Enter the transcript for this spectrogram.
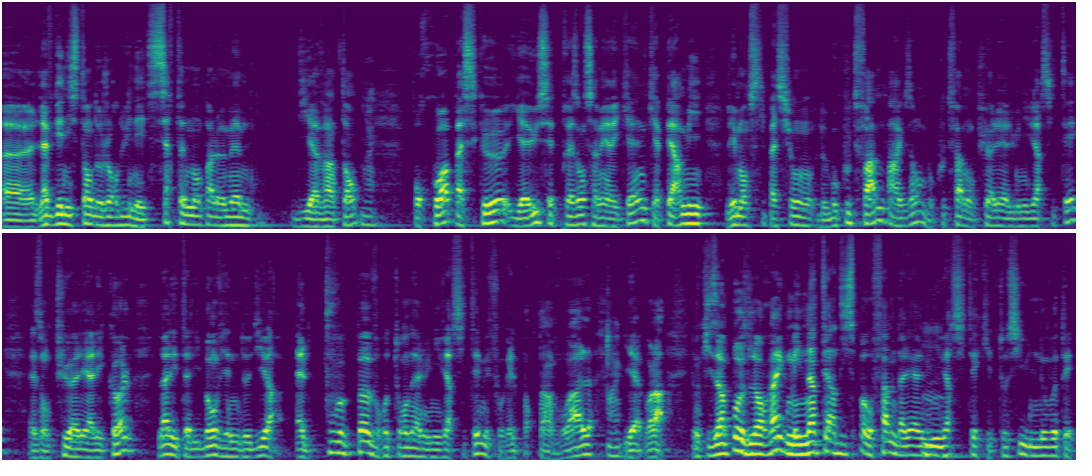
euh, l'Afghanistan d'aujourd'hui n'est certainement pas le même d'il y a 20 ans. Ouais. Pourquoi? Parce qu'il y a eu cette présence américaine qui a permis l'émancipation de beaucoup de femmes, par exemple. Beaucoup de femmes ont pu aller à l'université, elles ont pu aller à l'école. Là, les talibans viennent de dire elles peuvent retourner à l'université, mais il faut qu'elles portent un voile. Ouais. Il y a- voilà. Donc ils imposent leurs règles, mais ils n'interdisent pas aux femmes d'aller à Mhm. l'université, qui est aussi une nouveauté.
